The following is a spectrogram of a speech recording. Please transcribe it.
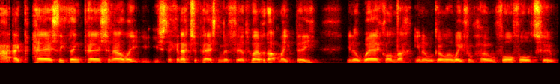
I, I personally think personnel, like you, you stick an extra person in midfield, whoever that might be, you know, work on that. You know, we're going away from home, 4 4 2.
